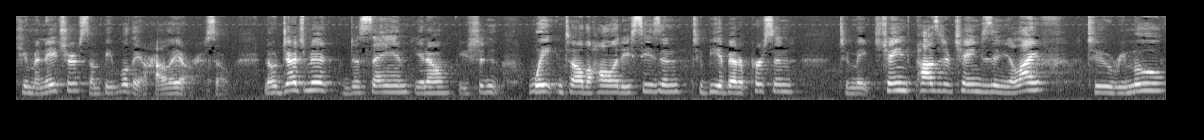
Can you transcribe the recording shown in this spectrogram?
human nature, some people they are how they are. So, no judgment. I'm just saying, you know, you shouldn't wait until the holiday season to be a better person, to make change positive changes in your life, to remove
